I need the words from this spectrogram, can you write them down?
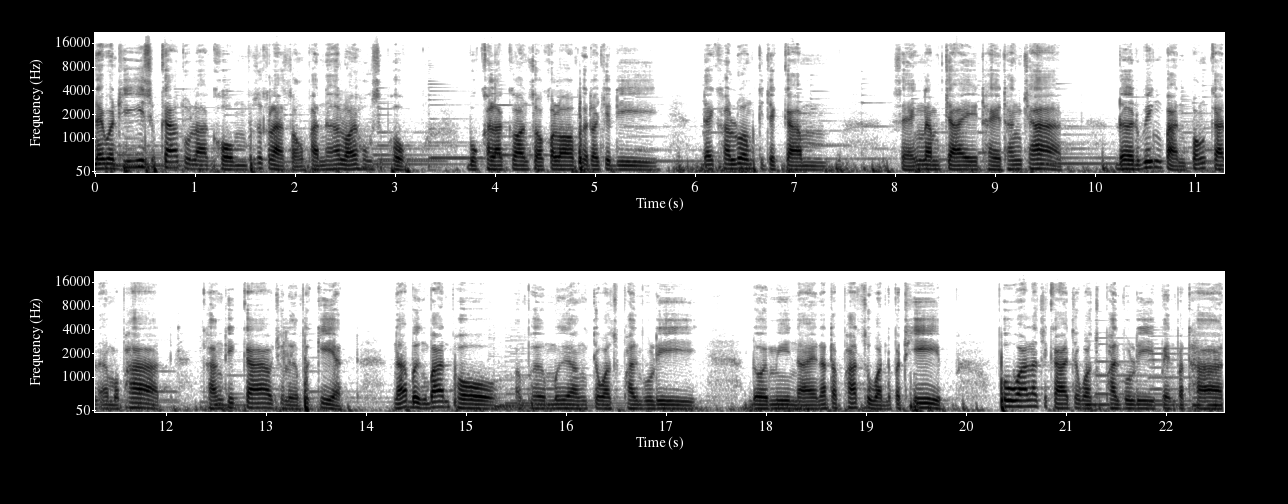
ในวันที่ 29 ตุลาคม พุทธศักราช 2566 บุคลากรสกลอำเภอดอนเจดี ได้เข้าร่วมกิจกรรม แสงนำใจไทยทั้งชาติ เดินวิ่งปั่นป้องกันอัมพาตครั้งที่ 9 เฉลิมพระเกียรติ ณ บึงบ้านโพ อำเภอเมือง จังหวัดสุพรรณบุรี โดยมีนายนัทพัฒน์สุวรรณประทีปผู้ว่าราชการจังหวัดสุพรรณบุรีเป็นประธาน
